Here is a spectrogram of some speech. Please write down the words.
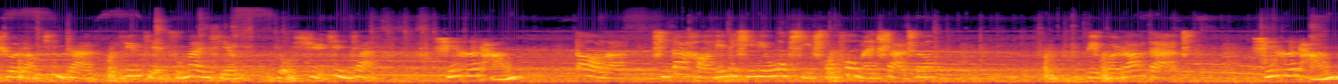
车辆进站，请减速慢行，有序进站。石河塘到了，请带好您的行李物品，从后门下车。We will arrive at 石河塘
